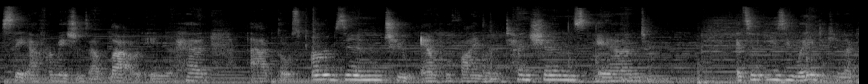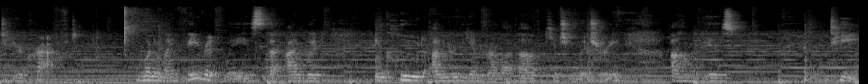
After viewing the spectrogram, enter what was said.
Say affirmations out loud in your head. Add those herbs in to amplify your intentions and it's an easy way to connect to your craft one of my favorite ways that I would include under the umbrella of kitchen witchery um, is tea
